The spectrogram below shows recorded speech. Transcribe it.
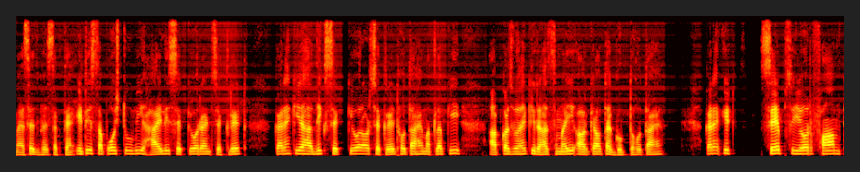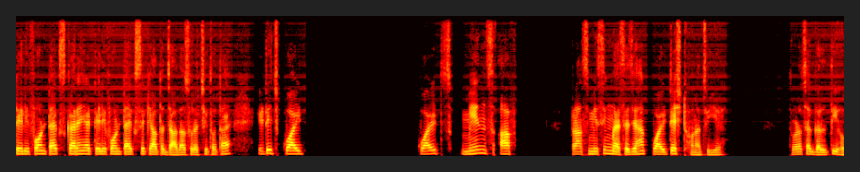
मैसेज भेज सकते हैं। It is suppose to be highly secure and secret करें कि यह अधिक सिक्योर और सिक्रेट होता है मतलब कि आपका जो है कि रहस्यमयी और क्या होता है, गुप्त होता है। करें इट सेप्स योर फार्म टेलीफोन टैक्स करें या टेलीफोन टैक्स से क्या होता है, ज़्यादा सुरक्षित होता है। It is quite quite means of transmitting message यहाँ क्वाइटेस्ट होना चाहिए। थोड़ा सा गलती हो।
